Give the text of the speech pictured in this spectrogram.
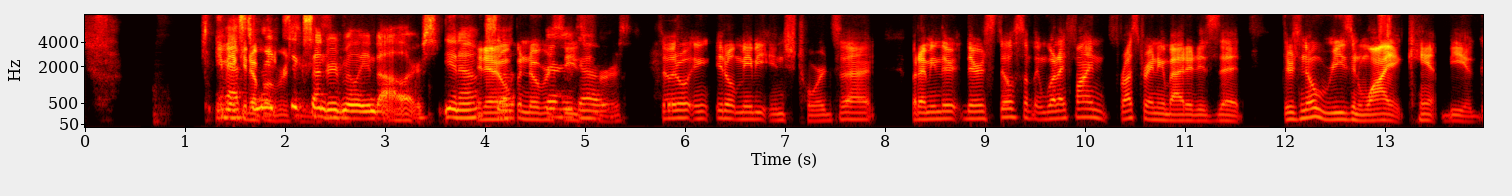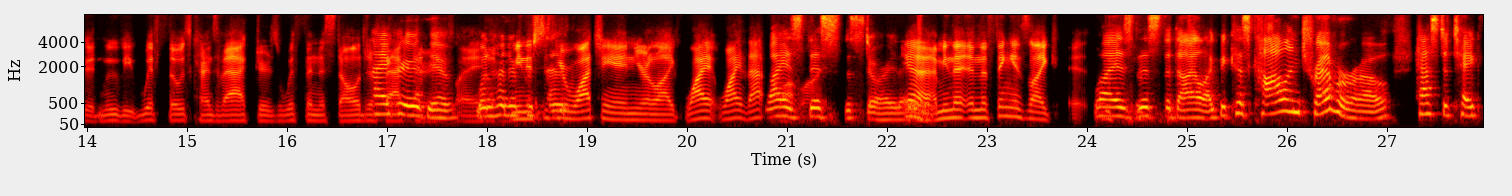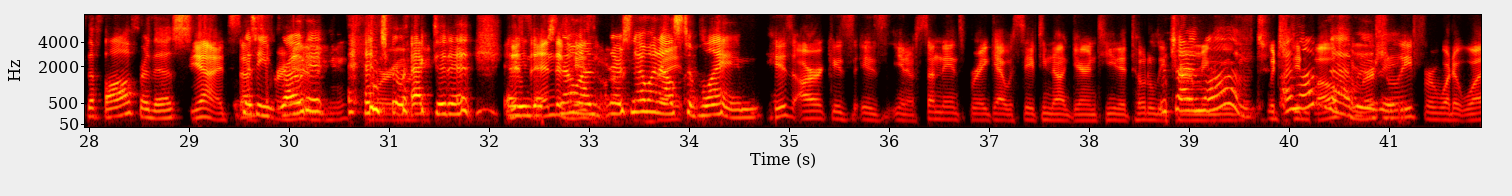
You it make it to up make overseas. 600 million dollars you know? It So- opened overseas first. So it'll it'll maybe inch towards that. But i mean there there's still something. What i find frustrating about it is that there's no reason why it can't be a good movie with those kinds of actors with the nostalgia I agree with you, play. i mean this is you're watching it and you're like why why that why is line? this the story that yeah i mean the, and the thing is like uh, why is this the dialogue because colin trevorrow has to take the fall for this yeah it's because he wrote it and directed it. I mean, there's no one, there's no one else right? to blame, his arc is is you know Sundance Breakout with Safety Not Guaranteed, a totally Which I charming movie, loved. which I did loved well that movie. commercially for what it was,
